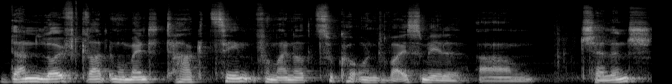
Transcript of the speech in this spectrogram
dann läuft gerade im Moment Tag 10 von meiner Zucker- und Weißmehl-Challenge. Ähm,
